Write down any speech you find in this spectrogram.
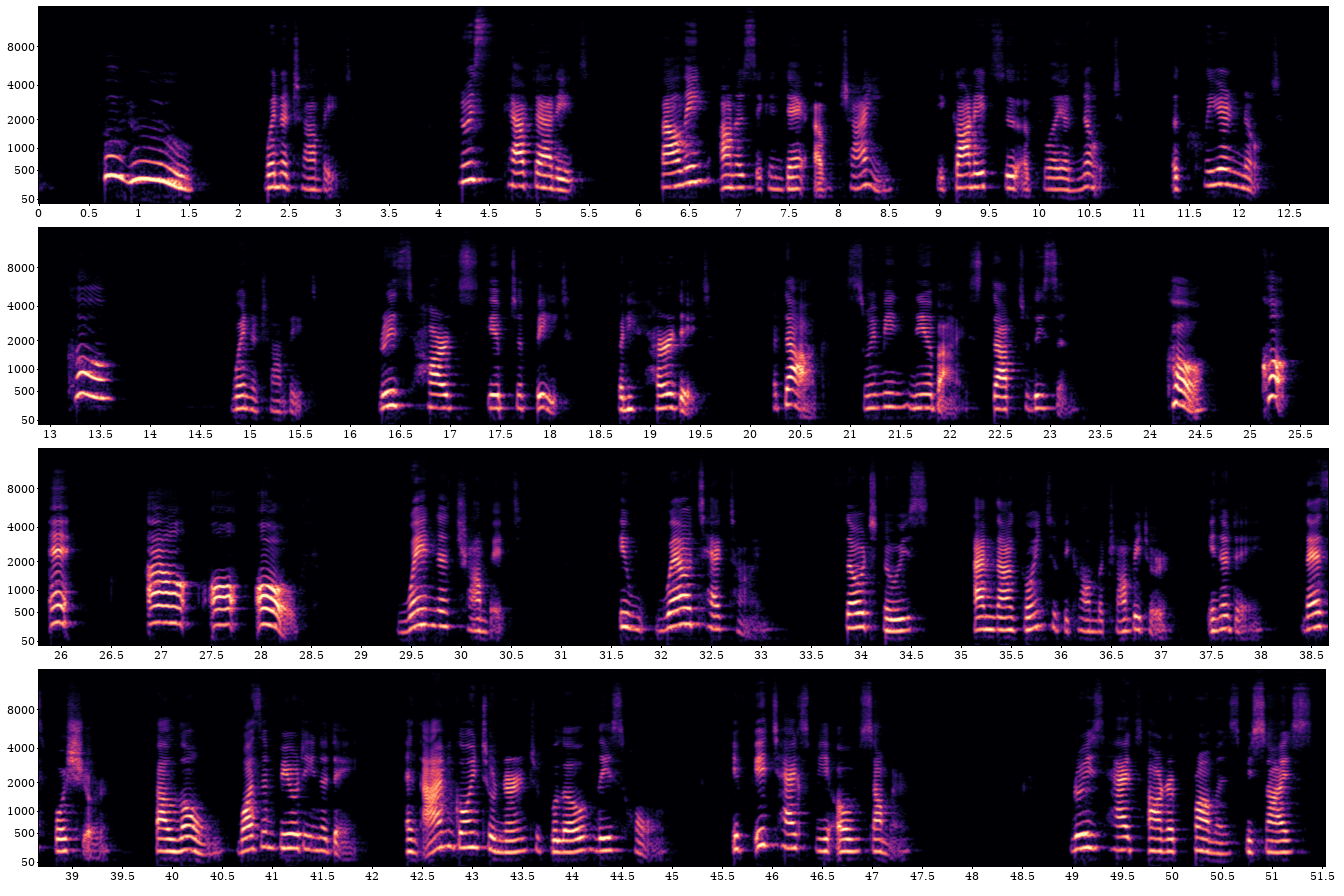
pooh pooh, went the trumpet. Louis kept at it. Finally, on the second day of trying, he got it to play a note, a clear note. Call! went the trumpet. Reed's heart skipped a beat when he heard it. A dog, swimming nearby, stopped to listen. Call! Call! Eh! Ow! Ow! Off! went the trumpet. It will take time, thought Louis. I'm not going to become a trumpeter in a day that's for sure. But Rome wasn't built in a day, and I'm going to learn to blow this horn, if it takes me all summer. Louis had other problems besides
